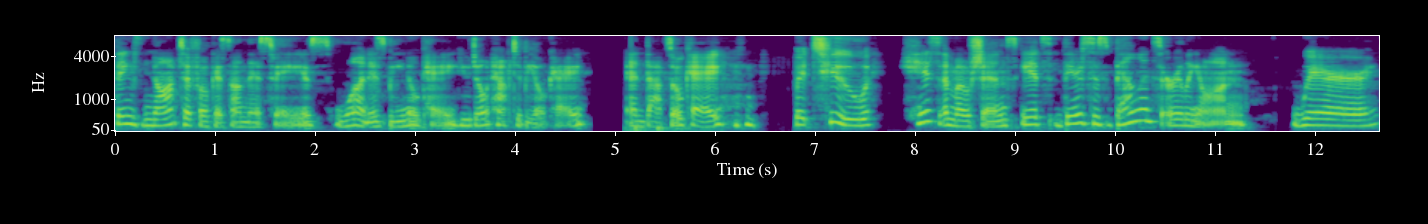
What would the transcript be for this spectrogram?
things not to focus on this phase. One is being okay. You don't have to be okay and that's okay. but two, his emotions, it's there's this balance early on where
